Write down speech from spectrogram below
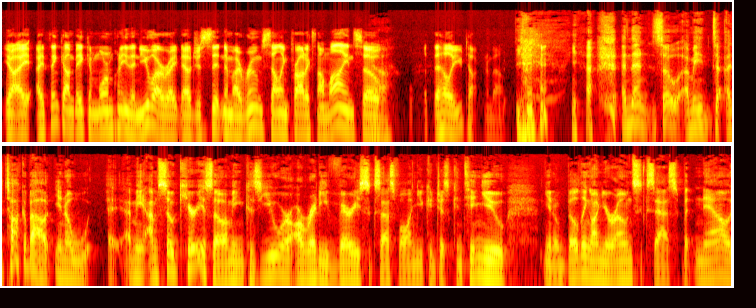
you know, I, I think I'm making more money than you are right now just sitting in my room selling products online. So yeah. what the hell are you talking about? yeah. And then, so, I mean, to, uh, talk about, you know, I mean, I'm so curious though. I mean, because you were already very successful and you could just continue, you know, building on your own success. But now,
